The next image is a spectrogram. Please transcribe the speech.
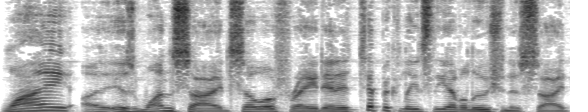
why uh, is one side so afraid, and it typically it's the evolutionist side,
